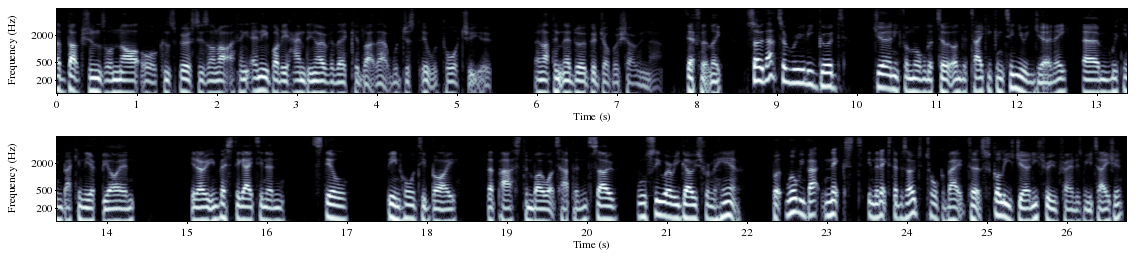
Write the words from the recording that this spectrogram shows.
abductions or not, or conspiracies or not. I think anybody handing over their kid like that would just it would torture you, and I think they do a good job of showing that. Definitely. So that's a really good journey for Mulder to undertake, a continuing journey um, with him back in the FBI and, you know, investigating and still being haunted by the past and by what's happened. So we'll see where he goes from here. But we'll be back next in the next episode to talk about uh, Scully's journey through Founders Mutation.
